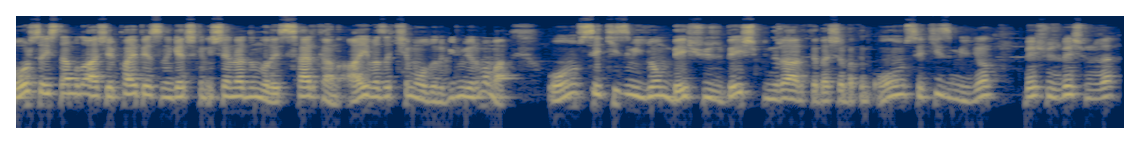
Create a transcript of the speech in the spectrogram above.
Borsa İstanbul AŞ pay piyasasında gerçekleşen işlemlerden dolayı Serkan Ayvaz'a kim olduğunu bilmiyorum ama 18 milyon 505 bin lira arkadaşlar. Bakın 18 milyon 505 bin lira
